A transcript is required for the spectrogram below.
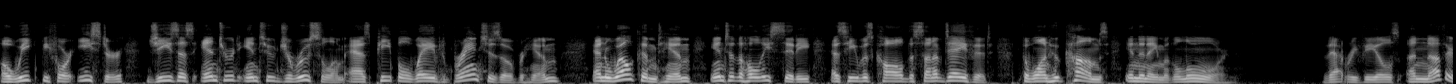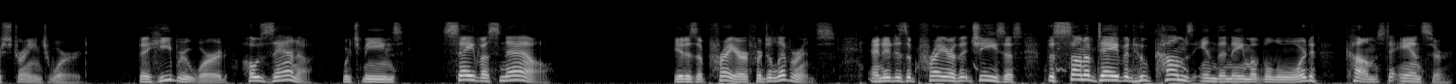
a week before Easter Jesus entered into Jerusalem as people waved branches over him and welcomed him into the holy city as he was called the Son of David, the one who comes in the name of the Lord. That reveals another strange word, the Hebrew word Hosanna, which means save us now. It is a prayer for deliverance, and it is a prayer that Jesus, the Son of David who comes in the name of the Lord, comes to answer.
